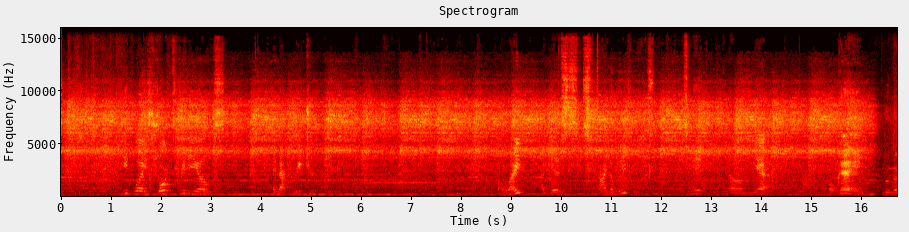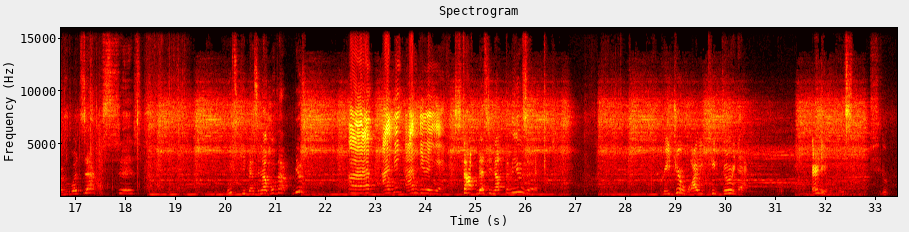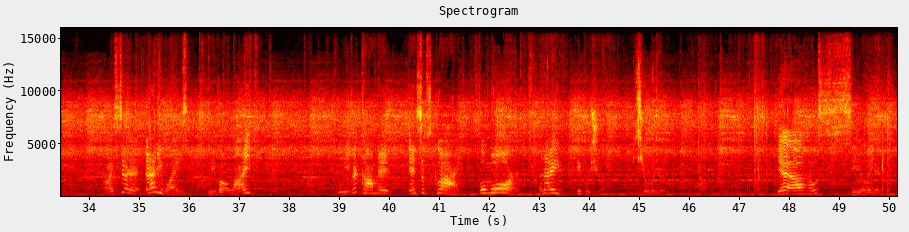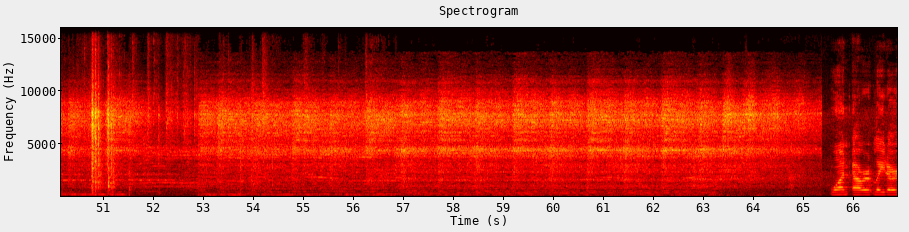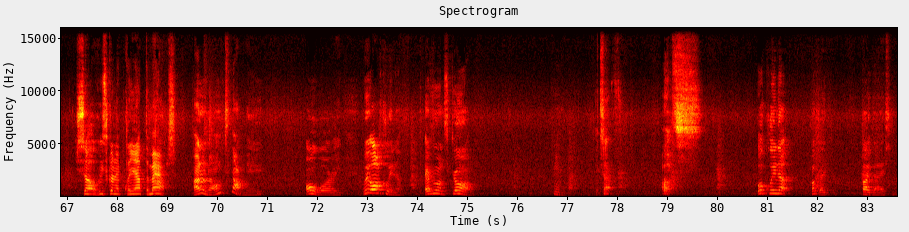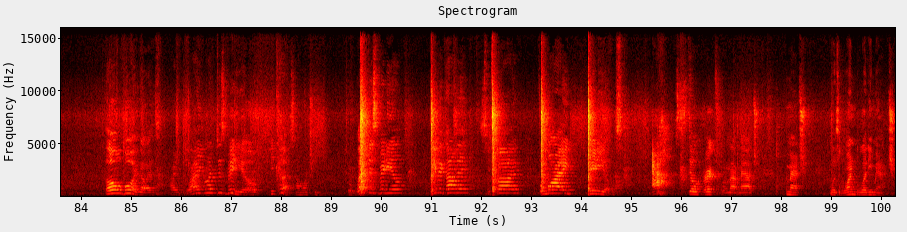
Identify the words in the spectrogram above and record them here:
He plays short videos and that creature. Alright, I guess it's time to leave. Isn't it? Um, yeah. Okay. Remember what Zach says. Please keep messing up with that music. Uh, I think I'm doing it. Stop messing up the music. Creature, why do you keep doing that? Anyways, I said it anyways. Leave a like, leave a comment, and subscribe for more. And I appreciate it. See you later. Yeah, I'll see you later. One hour later. So who's gonna clean up the mess? I don't know. It's not me. Don't worry. We all clean up. Everyone's gone. Hmm. Except us. We'll clean up. Okay. Bye, guys. Oh boy, guys. I'm glad you liked this video because I want you to like this video, leave a comment, subscribe for my videos. Ah, still hurts from that match. The match was one bloody match.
